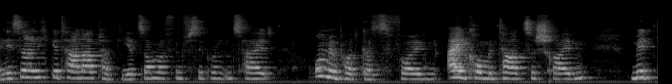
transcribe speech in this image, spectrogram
Wenn ihr es noch nicht getan habt, habt ihr jetzt noch mal 5 Sekunden Zeit, um dem Podcast zu folgen, einen Kommentar zu schreiben, mit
